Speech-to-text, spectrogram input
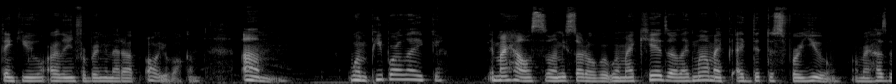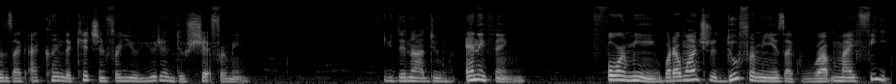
thank you, Arlene, for bringing that up. Oh, you're welcome. Um, when people are like in my house, so let me start over. When my kids are like, "Mom, I, I did this for you," or my husband's like, "I cleaned the kitchen for you. You didn't do shit for me. You did not do anything for me. What I want you to do for me is like rub my feet.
